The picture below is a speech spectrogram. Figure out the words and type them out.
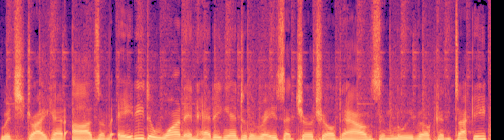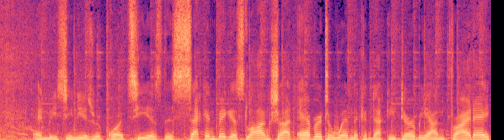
Rich Strike had odds of 80 to 1 in heading into the race at Churchill Downs in Louisville, Kentucky. NBC News reports he is the second biggest long shot ever to win the Kentucky Derby on Friday.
